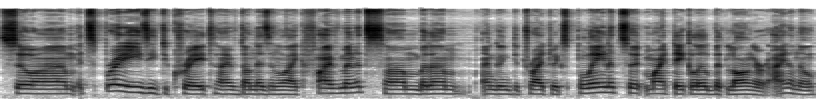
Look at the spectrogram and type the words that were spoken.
So um, it's pretty easy to create. I've done this in like 5 minutes, um, but um, I'm going to try to explain it so it might take a little bit longer. I don't know.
